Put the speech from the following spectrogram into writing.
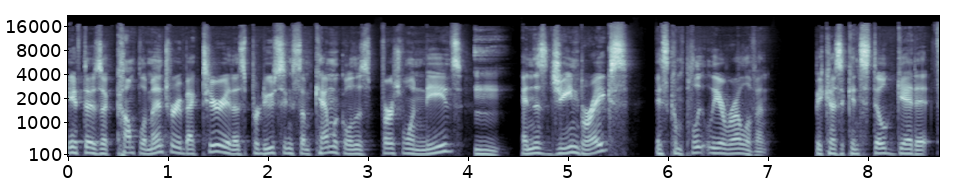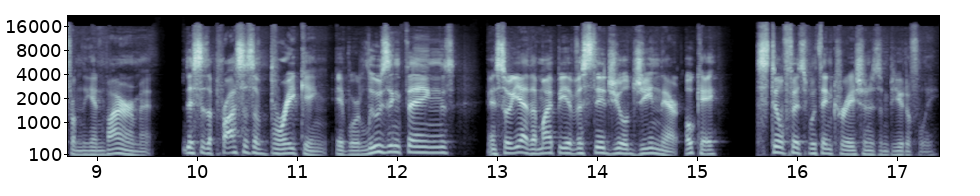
if there's a complementary bacteria that's producing some chemical this first one needs, Mm. and this gene breaks, it's completely irrelevant because it can still get it from the environment. This is a process of breaking. If we're losing things, and so yeah, there might be a vestigial gene there. Okay, still fits within creationism beautifully.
